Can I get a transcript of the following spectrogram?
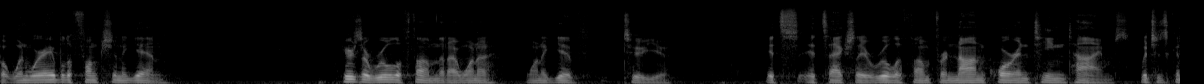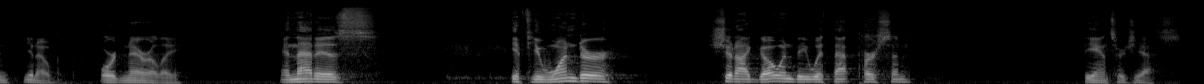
But when we're able to function again, here's a rule of thumb that I want to want to give to you. It's, it's actually a rule of thumb for non quarantine times, which is, you know, ordinarily. And that is if you wonder, should I go and be with that person? The answer is yes.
